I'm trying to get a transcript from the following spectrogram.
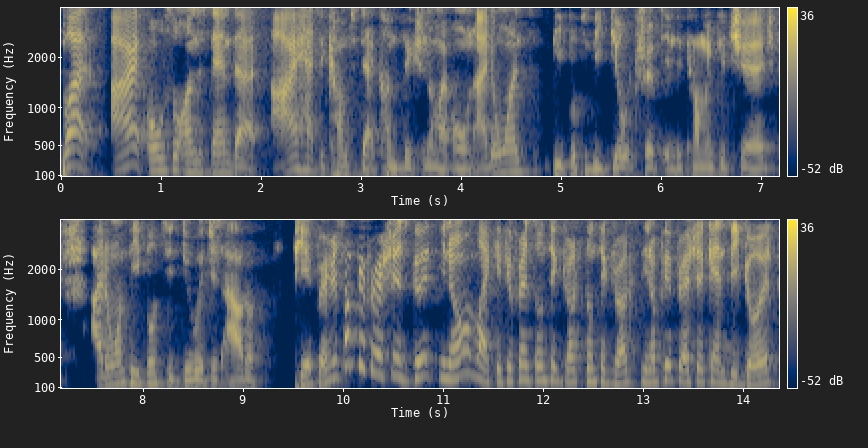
But I also understand that I had to come to that conviction on my own. I don't want people to be guilt tripped into coming to church. I don't want people to do it just out of peer pressure. Some peer pressure is good, you know, like if your friends don't take drugs, don't take drugs. You know, peer pressure can be good,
